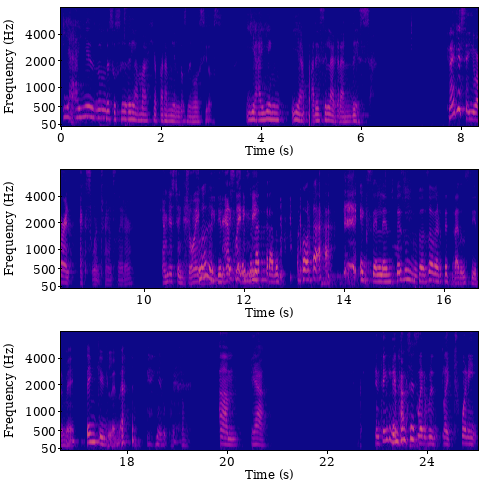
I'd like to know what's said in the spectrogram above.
Y ahí es donde sucede la magia para mí en los negocios. Y ahí en, y aparece la grandeza. Can I just say you are an excellent translator? I'm just enjoying you translating me. traductora excelente, es un gozo verte traducirme. Thank you, Glenda. You're welcome. Um, yeah. And thinking of how, what it was like 20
